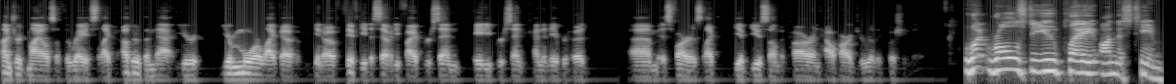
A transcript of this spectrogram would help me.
100 miles of the race. Like other than that, you're you're more like a, you know, 50 to 75%, 80% kind of neighborhood um, as far as like the abuse on the car and how hard you're really pushing it. What roles do you play on this team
